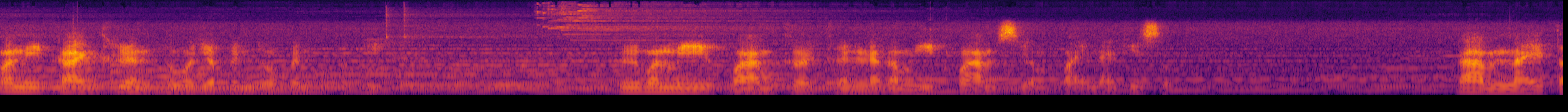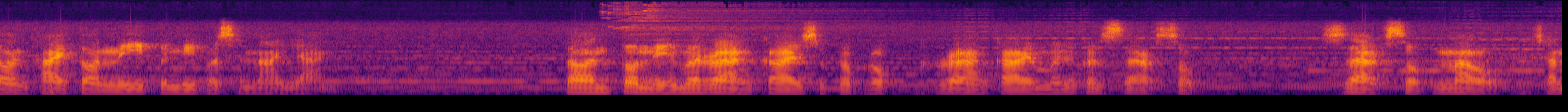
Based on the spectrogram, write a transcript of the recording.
มันมีการเคลื่อนตัวอย่าเป็นอยู่เป็นปกติ คือมันมีความเกิดขึ้นแล้วก็มีความเสื่อมไปในที่สุด ตามในตอนท้ายตอนนี้เป็นวิปัสสนาญาณตอนต้นเห็นว่าร่างกายสกปรกร่างกายเหมือนก็ซากศพ ซากศพเน่าชั้น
